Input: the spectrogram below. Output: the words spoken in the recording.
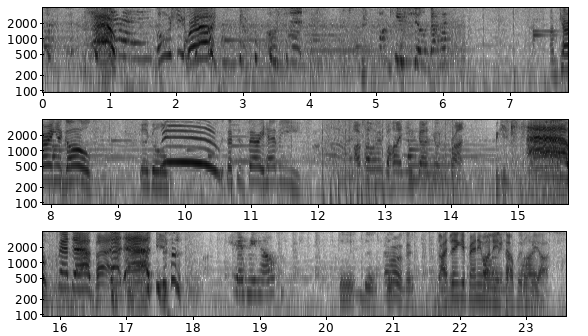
Ow! Yay! Oh shit. Ah! Oh shit. Fuck you, shield guy. I'm carrying a gold. Gotta go. Woo! This is very heavy. I'm following behind you guys go in front. Because Ow! Man down! Man that. down! Jesus. You guys need help? Dun, dun, Oh, we're all dun. good. I I'm think if anyone needs help, it'll be us.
